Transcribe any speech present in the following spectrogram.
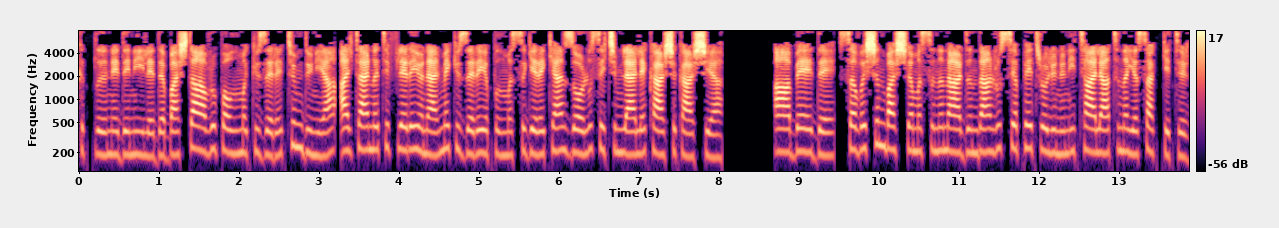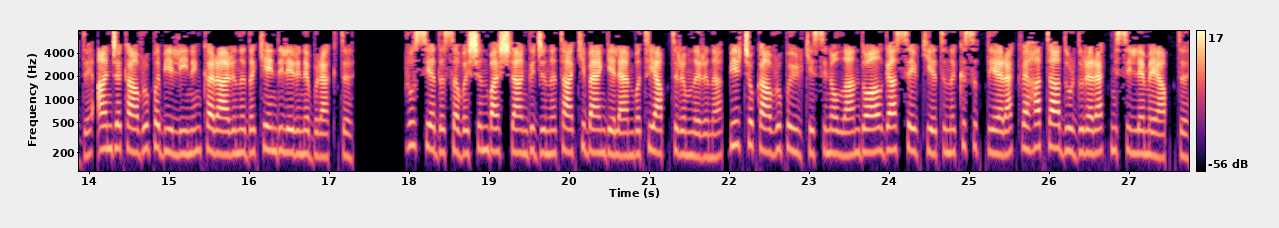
kıtlığı nedeniyle de başta Avrupa olmak üzere tüm dünya, alternatiflere yönelmek üzere yapılması gereken zorlu seçimlerle karşı karşıya. ABD, savaşın başlamasının ardından Rusya petrolünün ithalatına yasak getirdi, ancak Avrupa Birliği'nin kararını da kendilerine bıraktı. Rusya'da savaşın başlangıcını takiben gelen Batı yaptırımlarına, birçok Avrupa ülkesine olan doğal gaz sevkiyatını kısıtlayarak ve hatta durdurarak misilleme yaptı.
